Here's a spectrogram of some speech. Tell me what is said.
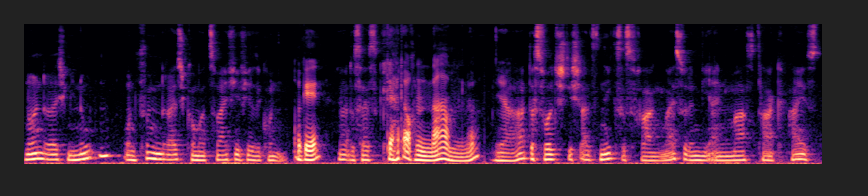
39 Minuten und 35,244 Sekunden. Okay. Ja, das heißt, Der hat auch einen Namen, ne? ja, das wollte ich dich als nächstes fragen. Weißt du denn, wie ein Maßtag heißt?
